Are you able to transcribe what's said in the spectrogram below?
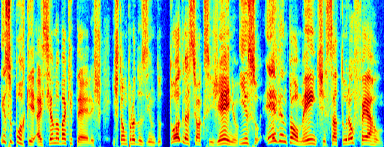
Isso porque as cianobactérias estão produzindo todo esse oxigênio e isso, eventualmente, satura o ferro.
